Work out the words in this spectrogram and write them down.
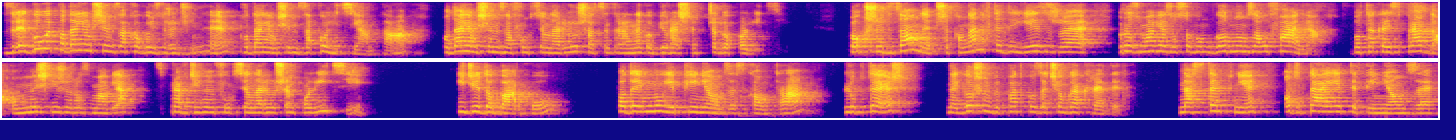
Z reguły podają się za kogoś z rodziny, podają się za policjanta, podają się za funkcjonariusza Centralnego Biura Śledczego Policji. Pokrzywdzony przekonany wtedy jest, że rozmawia z osobą godną zaufania, bo taka jest prawda. On myśli, że rozmawia z prawdziwym funkcjonariuszem policji. Idzie do banku, podejmuje pieniądze z konta lub też w najgorszym wypadku zaciąga kredyt. Następnie oddaje te pieniądze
